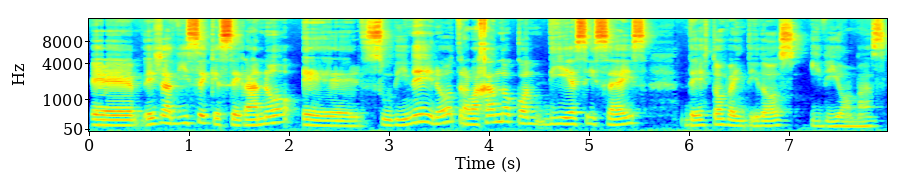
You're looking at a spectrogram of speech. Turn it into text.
Eh, ella dice que se ganó eh, su dinero trabajando con 16 de estos 22 idiomas.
